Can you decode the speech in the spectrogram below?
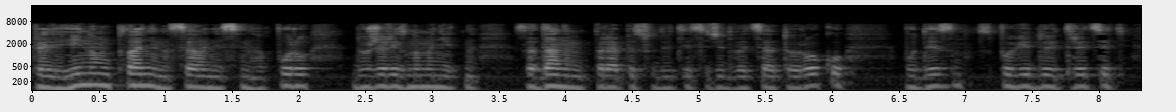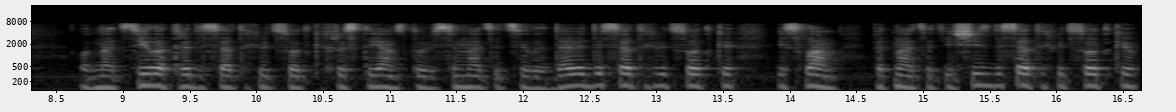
В релігійному плані населення Сінгапуру дуже різноманітне. За даними перепису 2020 року, буддизм сповідує 31,3%, християнство 18,9%, іслам 15,6%,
